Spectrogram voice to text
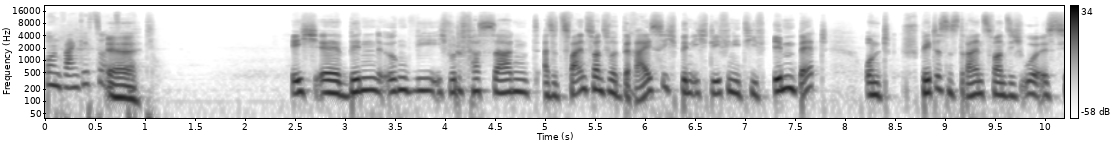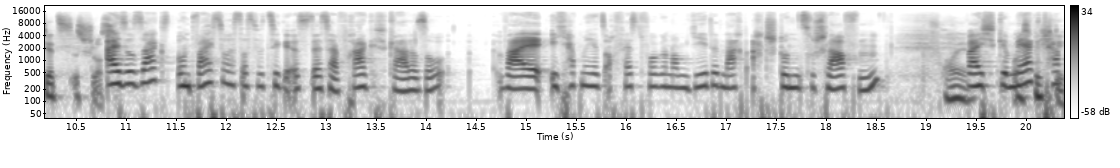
Und wann gehst du ins äh, Bett? Ich äh, bin irgendwie, ich würde fast sagen, also 22.30 Uhr bin ich definitiv im Bett und spätestens 23 Uhr ist jetzt ist Schluss. Also sagst, und weißt du, was das Witzige ist? Deshalb frage ich gerade so, weil ich habe mir jetzt auch fest vorgenommen, jede Nacht acht Stunden zu schlafen. Voll. Weil ich Oh, gemerkt habe,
